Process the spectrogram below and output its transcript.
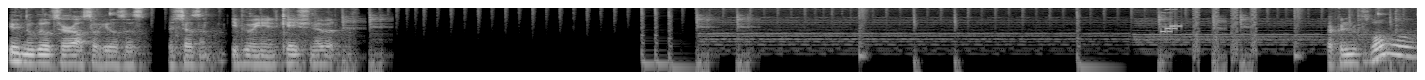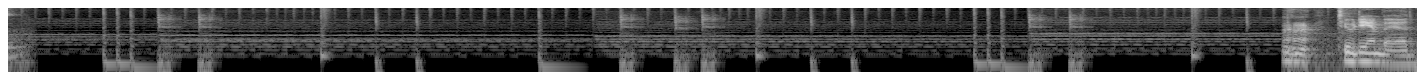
Dude in the wheelchair also heals us, which doesn't give you any indication of it. Second floor. Too damn bad.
